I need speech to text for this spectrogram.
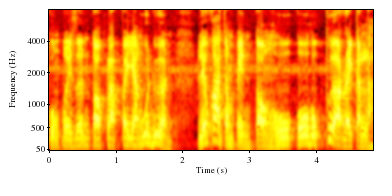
กงเปยเซินตอบกลับไปอย่างเพื่อน แล้วข้าจำเป็นต้องโกหกเพื่ออะไรกันล่ะ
